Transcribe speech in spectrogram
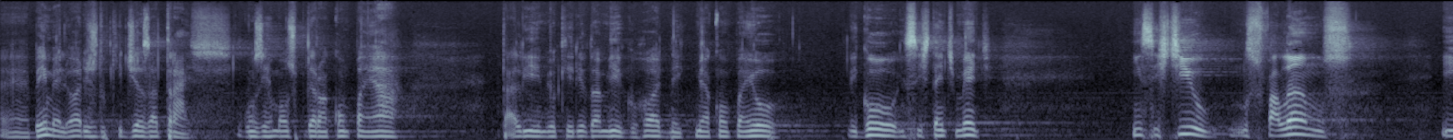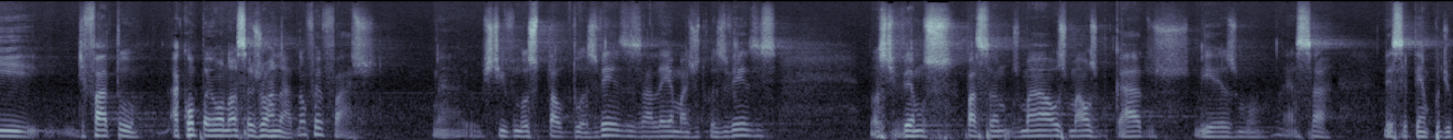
é, bem melhores do que dias atrás. Alguns irmãos puderam acompanhar. Está ali meu querido amigo Rodney, que me acompanhou, ligou insistentemente, insistiu, nos falamos e, de fato, acompanhou a nossa jornada. Não foi fácil. Né? Eu estive no hospital duas vezes, a Leia mais duas vezes. Nós tivemos, passamos maus, maus bocados mesmo. Essa nesse tempo de,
